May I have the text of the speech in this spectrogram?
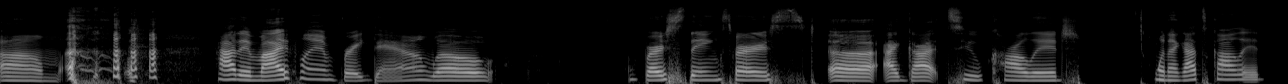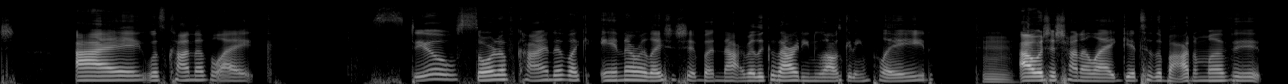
Um, how did my plan break down? Well, first things first, uh, I got to college. When I got to college, I was kind of like still sort of kind of like in a relationship, but not really because I already knew I was getting played. Mm. I was just trying to like get to the bottom of it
